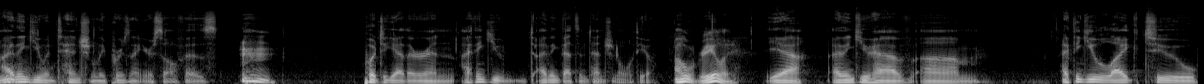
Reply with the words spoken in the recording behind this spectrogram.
I think you intentionally present yourself as put together and I think you I think that's intentional with you. Oh, really? Yeah, I think you have. Um, I think you like to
